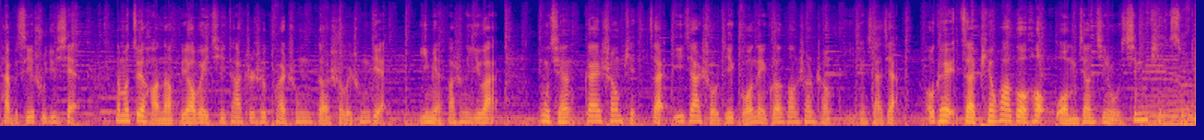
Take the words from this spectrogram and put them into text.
Type-C 数据线，那么最好呢，不要为其他支持快充的设备充电，以免发生意外。目前该商品在一加手机国内官方商城已经下架。OK，在片花过后，我们将进入新品速递。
